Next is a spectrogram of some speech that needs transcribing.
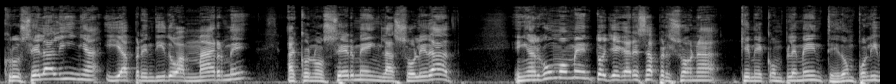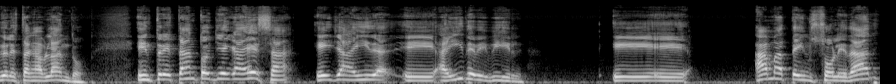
crucé la línea y he aprendido a amarme, a conocerme en la soledad. En algún momento llegará esa persona que me complemente. Don Polivio le están hablando. Entre tanto llega esa, ella ahí de, eh, ahí de vivir. Eh, ámate en soledad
